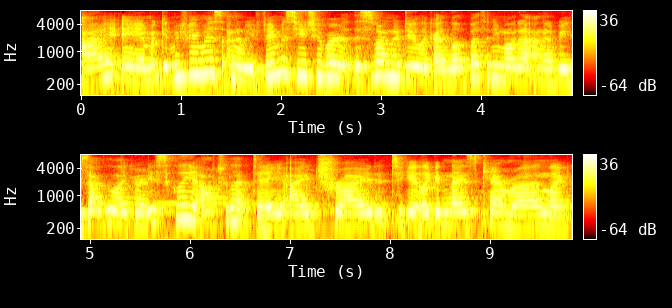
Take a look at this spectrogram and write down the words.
I am gonna be famous. I'm gonna be a famous YouTuber. This is what I'm gonna do. Like I love Bethany Mota. I'm gonna be exactly like her. Basically after that day I tried to get like a nice camera and like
